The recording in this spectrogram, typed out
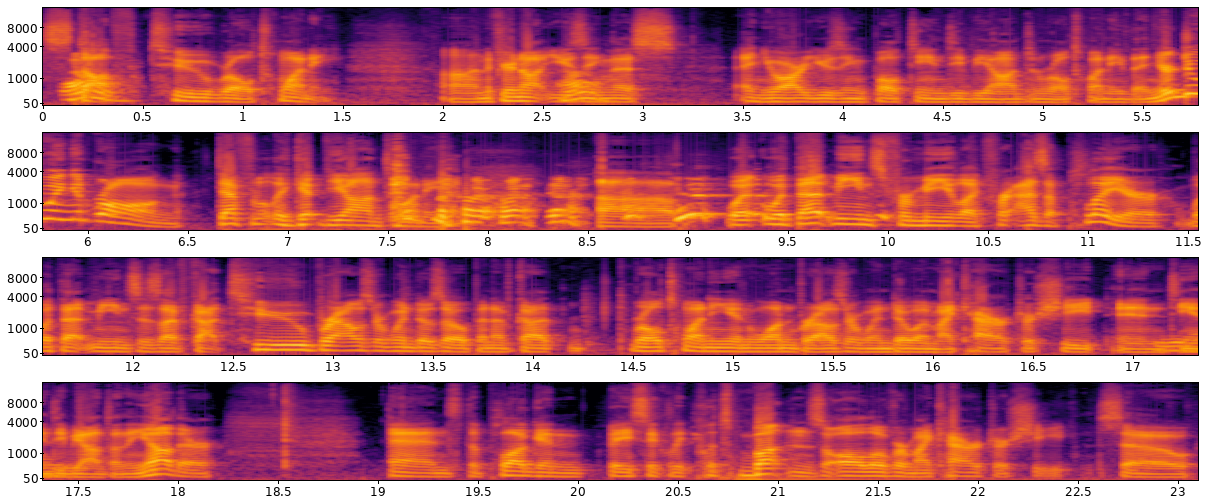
stuff to Roll Twenty. Uh, and if you're not using oh. this and you are using both D&D Beyond and Roll20, then you're doing it wrong. Definitely get Beyond 20. uh, what, what that means for me, like for as a player, what that means is I've got two browser windows open. I've got Roll20 in one browser window and my character sheet in D&D Beyond on the other. And the plugin basically puts buttons all over my character sheet. So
